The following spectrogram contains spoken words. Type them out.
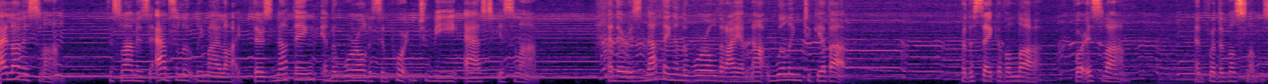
I love Islam. Islam is absolutely my life. There's nothing in the world as important to me as Islam. And there is nothing in the world that I am not willing to give up for the sake of Allah, for Islam, and for the Muslims.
